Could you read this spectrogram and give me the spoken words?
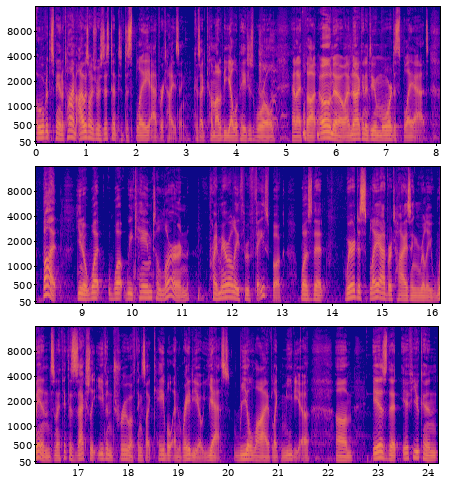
over the span of time, I was always resistant to display advertising because I'd come out of the Yellow Pages world and I thought, oh no, I'm not going to do more display ads. But you know what, what we came to learn primarily through Facebook was that where display advertising really wins, and I think this is actually even true of things like cable and radio, yes, real live like media, um, is that if you can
